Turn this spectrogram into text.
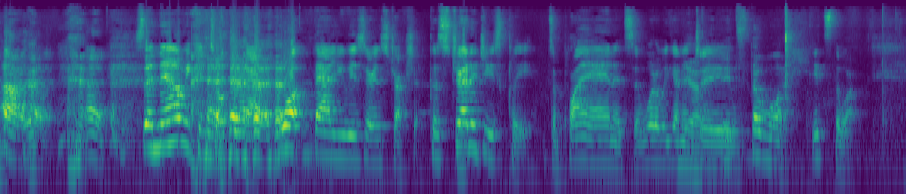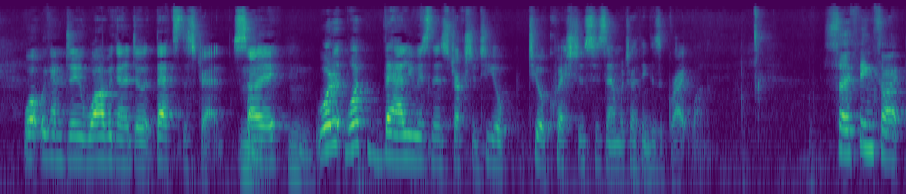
no, no, no. So now we can talk about what value is there in structure because strategy is clear. It's a plan. It's a what are we going to Yeah. do. It's the what. It's the what. What we're going to do, why we're going to do it. That's the strat. So, mm. what what value is in structure to your to your question, Suzanne? Which I think is a great one. So things like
